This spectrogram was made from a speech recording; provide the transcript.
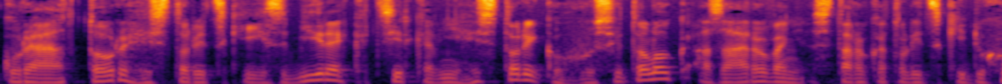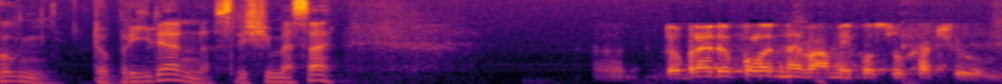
kurátor historických sbírek, církevní historik, husitolog a zároveň starokatolický duchovní. Dobrý den, slyšíme se? Dobré dopoledne vám i posluchačům.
